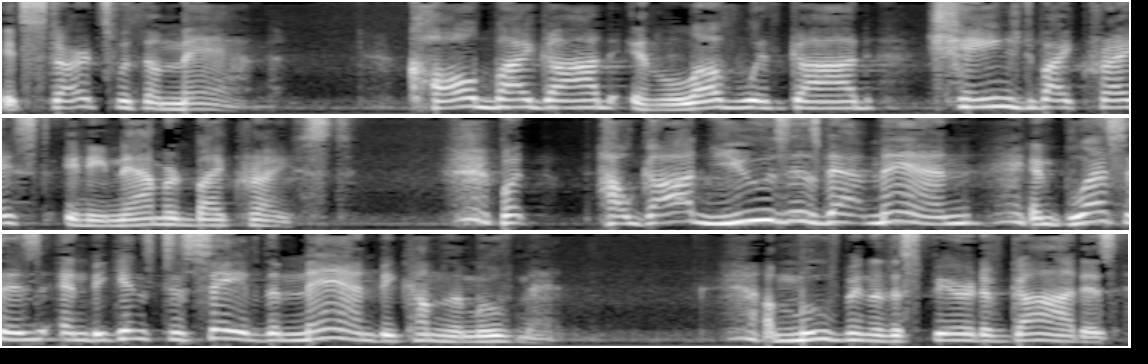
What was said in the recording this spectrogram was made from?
It starts with a man called by God, in love with God, changed by Christ, and enamored by Christ. But how God uses that man and blesses and begins to save, the man becomes a movement. A movement of the Spirit of God as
